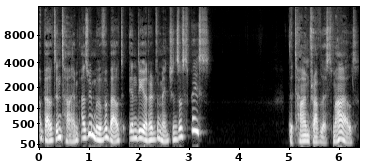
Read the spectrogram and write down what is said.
about in time as we move about in the other dimensions of space? The time traveler smiled.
